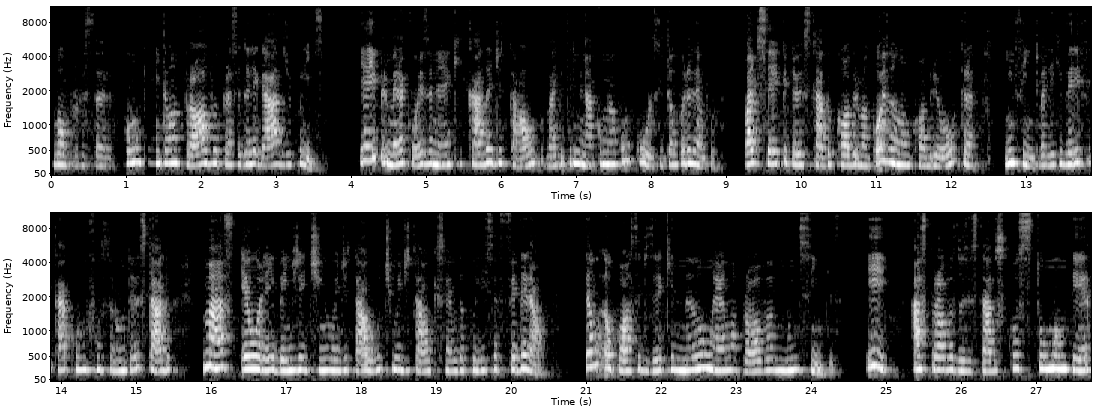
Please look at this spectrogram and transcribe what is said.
Bom, professora, como que é então a prova para ser delegado de polícia? E aí, primeira coisa, né, que cada edital vai determinar como é o concurso. Então, por exemplo, pode ser que o teu estado cobre uma coisa ou não cobre outra. Enfim, tu vai ter que verificar como funciona no teu estado. Mas eu olhei bem direitinho o edital, o último edital que saiu da Polícia Federal. Então, eu posso dizer que não é uma prova muito simples. E as provas dos estados costumam ter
